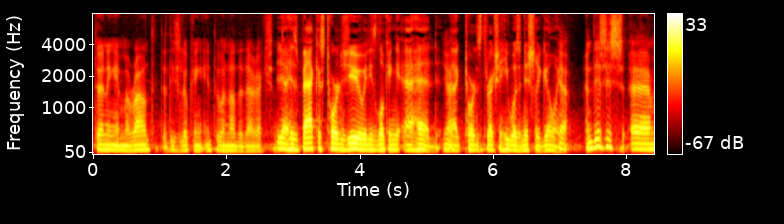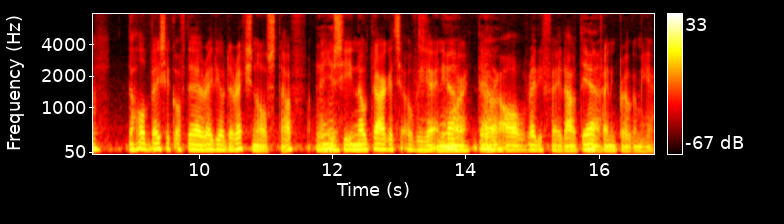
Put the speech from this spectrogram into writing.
turning him around that he's looking into another direction. Yeah, his back is towards you, and he's looking ahead, Yeah. like towards the direction he was initially going. Yeah, and this is um, the whole basic of the radio directional stuff. And you Mhm. see no targets over here anymore. They are nothing. already fade out in the training program here.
